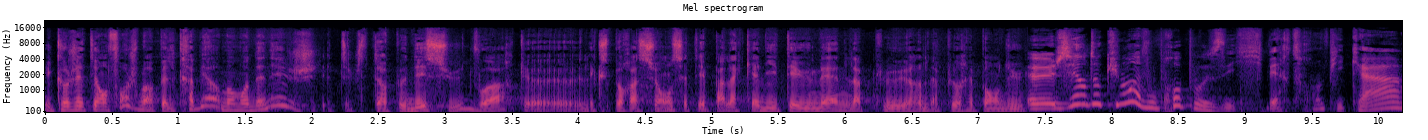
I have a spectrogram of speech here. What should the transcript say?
Et quand j'étais enfant, je me rappelle très bien, à un moment donné, j'étais un peu déçu de voir que l'exploration, ce n'était pas la qualité humaine la plus, la plus répandue. Euh, j'ai un document à vous proposer, Bertrand Picard.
